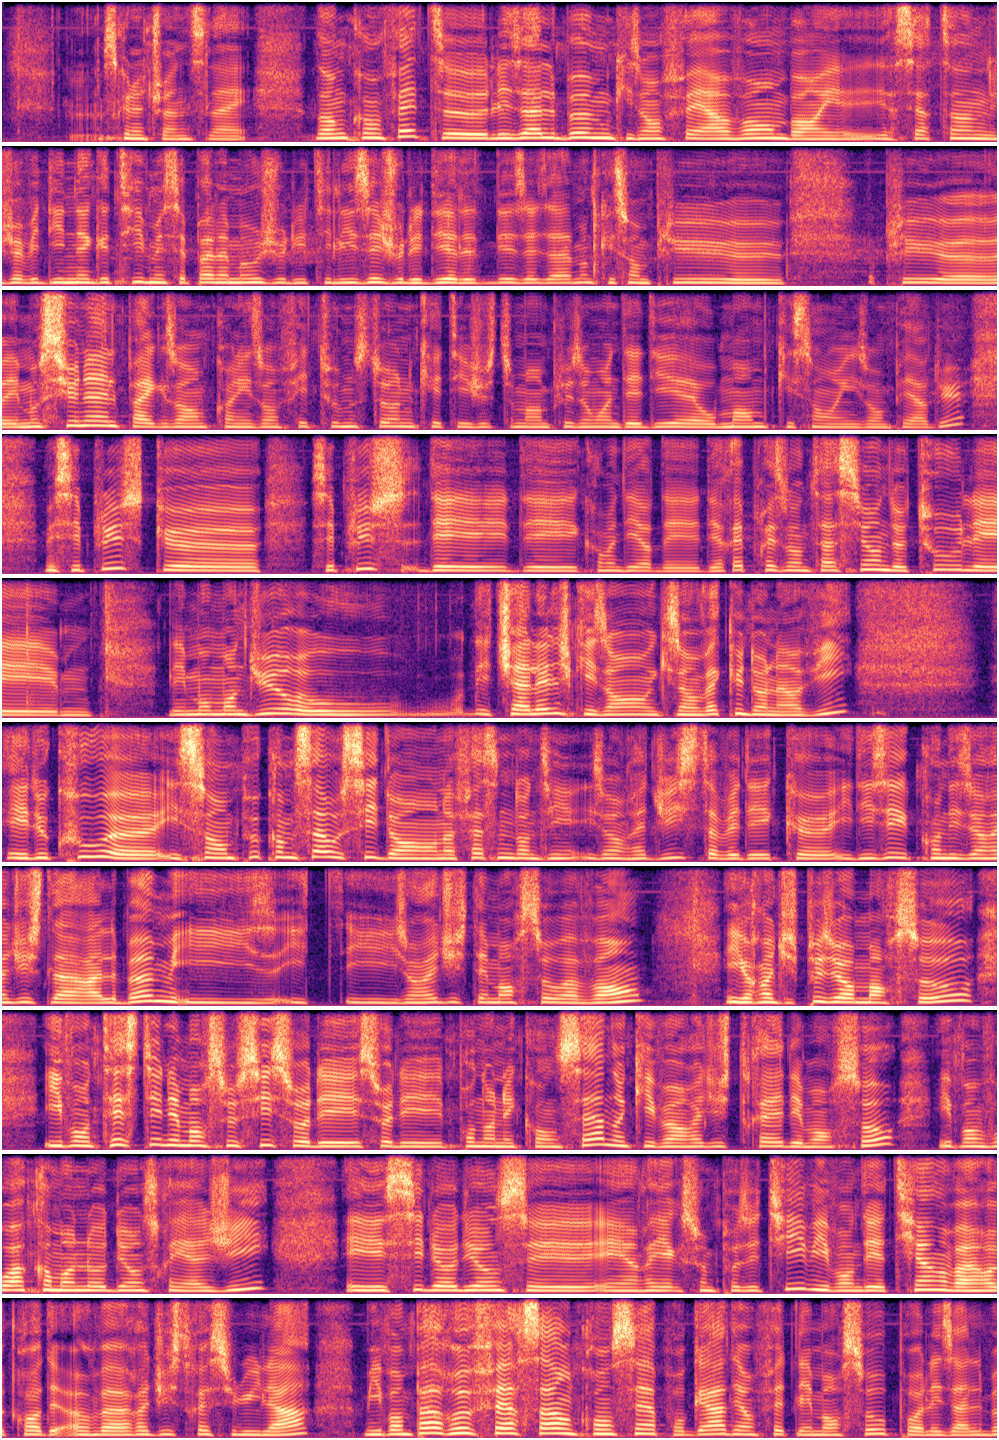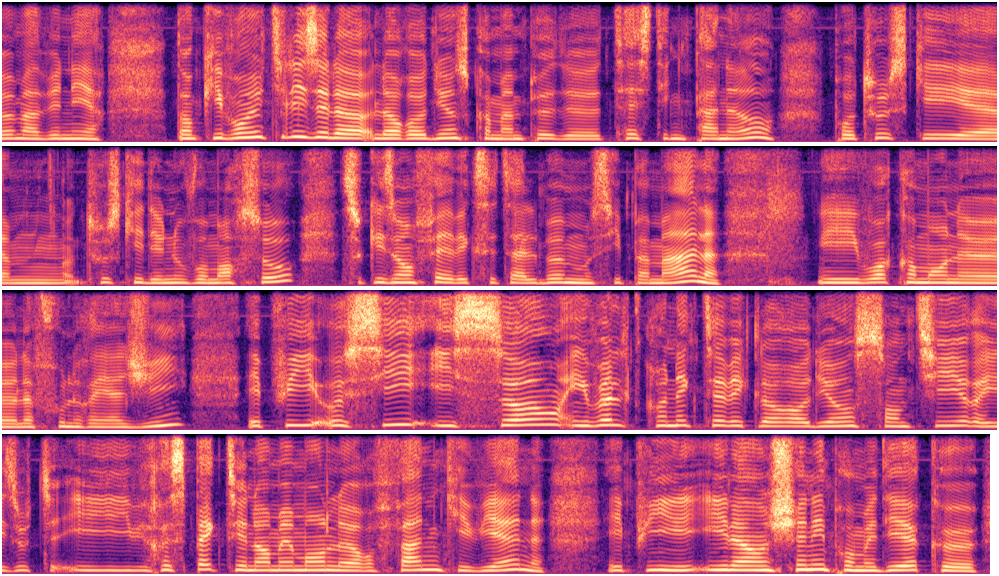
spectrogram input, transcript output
It's going to translate. Donc en fait, euh, les albums qu'ils ont fait avant, bon, il y a- il y, a certains, j'avais dit négatifs, mais c'est pas le mot que je voulais utiliser. Je voulais dire des, des albums qui sont plus, euh, plus euh, émotionnels, par exemple, quand ils ont fait Tombstone, qui était justement plus ou moins dédié aux membres qui sont, ils ont perdu. Mais c'est plus que, c'est plus des, des, comment dire, des, des représentations de tous les, les moments durs ou des challenges qu'ils ont, qu'ils ont vécu dans leur vie. Et du coup, euh, ils sont un peu comme ça aussi dans la façon dont ils, enregistrent. Ça veut dire qu'ils disaient quand ils enregistrent leur album, ils, enregistrent des morceaux avant, ils enregistrent plusieurs morceaux. Ils vont tester les morceaux aussi pendant les concerts. Donc, ils vont enregistrer des morceaux. Ils vont voir comment l'audience réagit. Et si l'audience est, en réaction positive, ils vont dire tiens, on va, enregistrer celui-là. Mais ils vont pas refaire ça en concert pour garder en fait les morceaux pour les albums à venir. Donc, ils vont utiliser leur, leur audience comme un peu de testing panel pour tout ce qui est, euh, tout ce qui est des nouveaux morceaux. Ce qu'ils ont fait avec cet album aussi pas mal. Et ils voient comment la foule réagit. Et puis aussi, ils sont, ils veulent connecter avec leur audience, sentir, ils, respectent énormément leurs fans qui viennent. Et puis, il a enchaîné pour me dire que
